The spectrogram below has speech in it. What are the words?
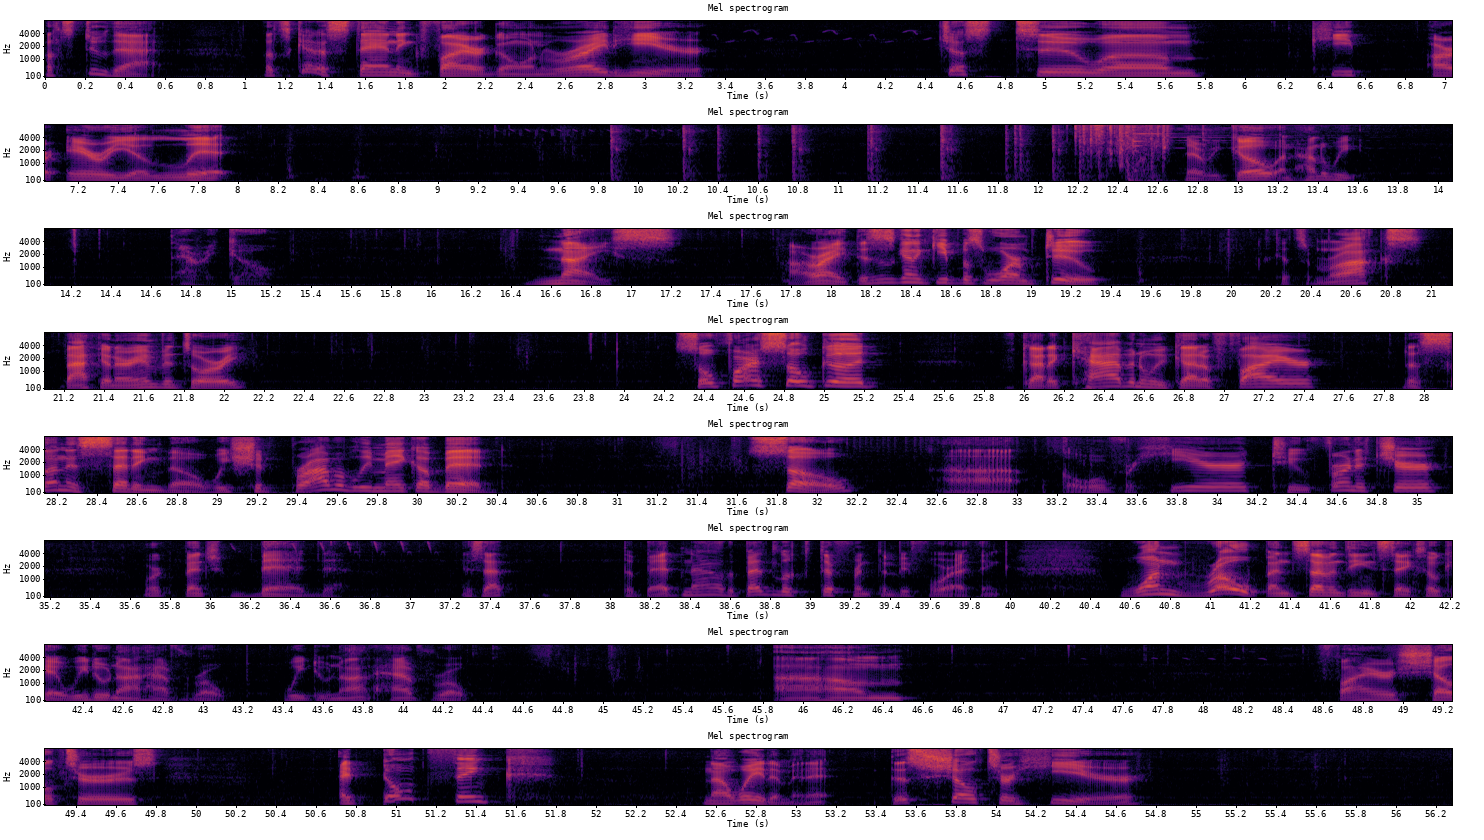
Let's do that. Let's get a standing fire going right here just to um, keep our area lit. There we go. And how do we... There we go. Nice. All right, this is going to keep us warm too. Let's get some rocks. back in our inventory. So far, so good. We've got a cabin, we've got a fire. The sun is setting, though. We should probably make a bed. So, uh, go over here to furniture, workbench, bed. Is that the bed now? The bed looks different than before, I think. One rope and 17 sticks. Okay, we do not have rope. We do not have rope. Um, fire shelters. I don't think... Now, wait a minute. This shelter here...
